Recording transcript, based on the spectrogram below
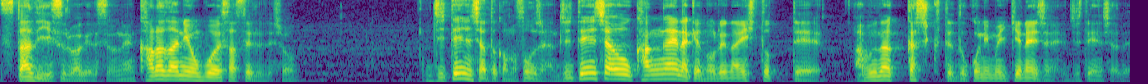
スタディするわけですよね。体に覚えさせるでしょ？自転車とかもそうじゃん。自転車を考えなきゃ乗れない人って危なっかしくてどこにも行けないじゃない？自転車で。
